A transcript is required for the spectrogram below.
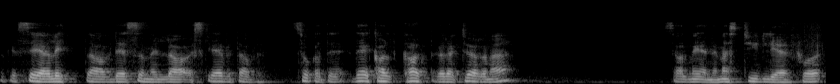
Dere ser litt av det som er skrevet av såkalte Det er kalt, kalt redaktørene. Salmene mest tydelige. For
